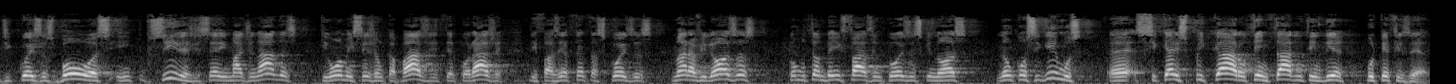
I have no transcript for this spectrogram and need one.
de coisas boas e impossíveis de serem imaginadas, que homens sejam capazes de ter coragem de fazer tantas coisas maravilhosas, como também fazem coisas que nós não conseguimos é, sequer explicar ou tentar entender por que fizeram.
